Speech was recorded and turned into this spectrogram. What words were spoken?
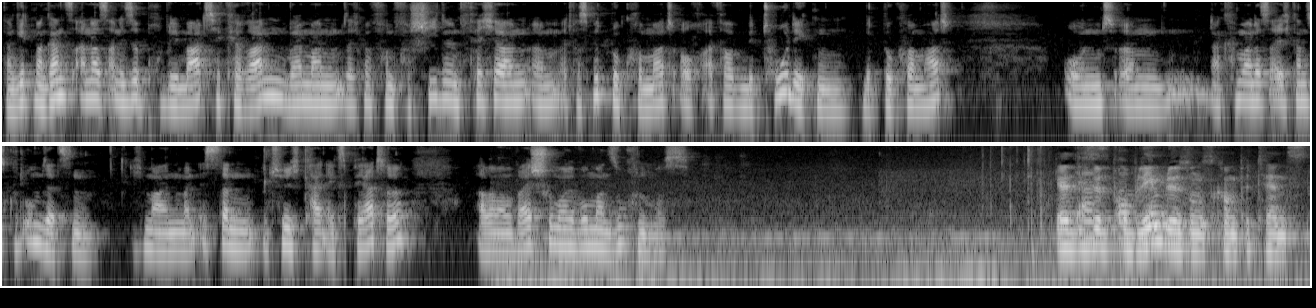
dann geht man ganz anders an diese Problematik heran, weil man, sag ich mal, von verschiedenen Fächern etwas mitbekommen hat, auch einfach Methodiken mitbekommen hat. Und ähm, dann kann man das eigentlich ganz gut umsetzen. Ich meine, man ist dann natürlich kein Experte, aber man weiß schon mal, wo man suchen muss. Ja, diese Problemlösungskompetenz,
